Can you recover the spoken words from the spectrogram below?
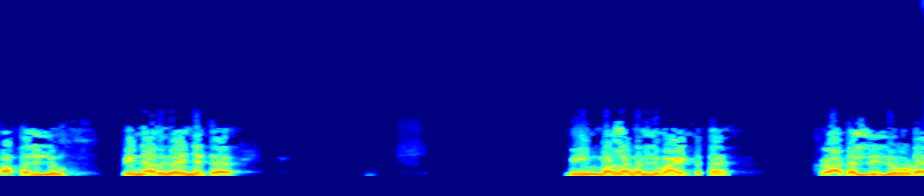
കപ്പലിലും പിന്നെ അത് കഴിഞ്ഞിട്ട് മീൻ വള്ളങ്ങളിലുമായിട്ട് കടലിലൂടെ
